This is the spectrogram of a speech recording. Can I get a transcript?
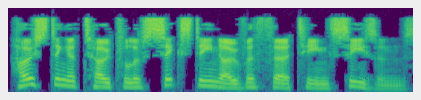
hosting a total of 16 over 13 seasons.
